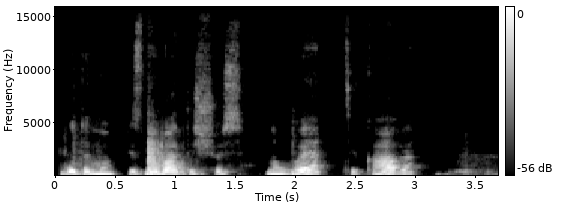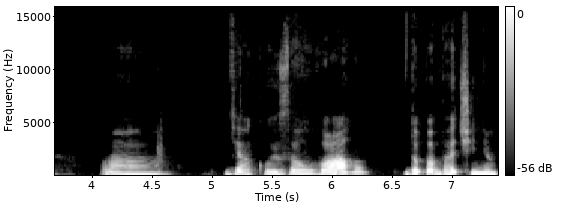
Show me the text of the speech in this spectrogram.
Будемо пізнавати щось нове, цікаве. Дякую за увагу. До побачення!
